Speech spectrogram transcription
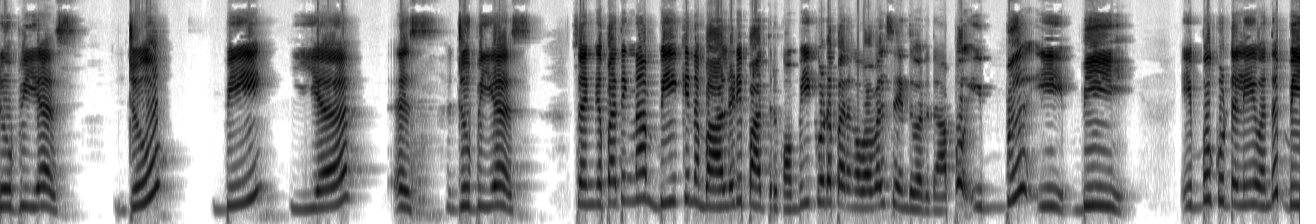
டுபியஸ் டு பி எஸ். டுபியஸ் ஸோ இங்க பாத்தீங்கன்னா பிக்கு நம்ம ஆல்ரெடி பார்த்துருக்கோம் பி கூட பாருங்க வவல் சேர்ந்து வருது. அப்போ இப்பு இ பி. இப்பு கூட்டலி வந்து பி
